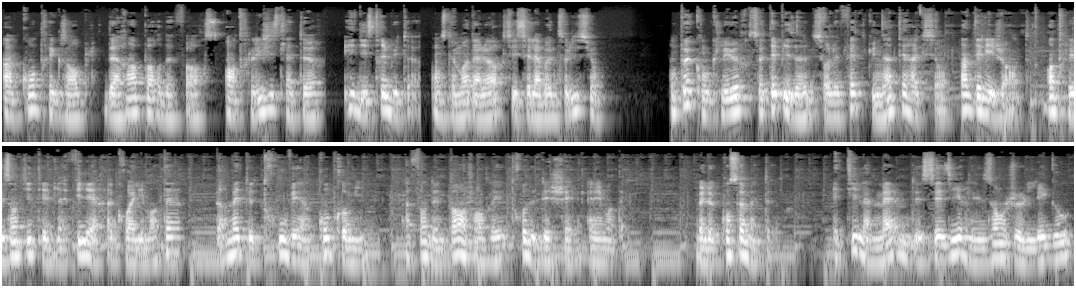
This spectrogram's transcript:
un contre-exemple d'un rapport de force entre législateurs On se demande alors si c'est la bonne solution. On peut conclure cet épisode sur le fait qu'une interaction intelligente entre les entités de la filière agroalimentaire permet de trouver un compromis afin de ne pas engendrer trop de déchets alimentaires. Mais le consommateur est-il à même de saisir les enjeux légaux,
